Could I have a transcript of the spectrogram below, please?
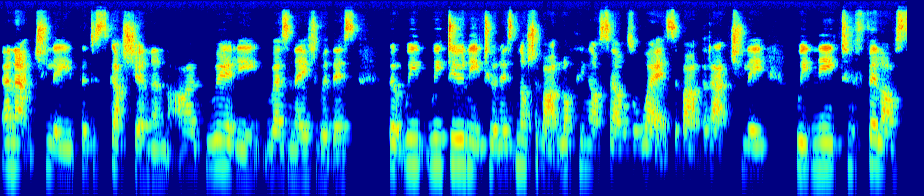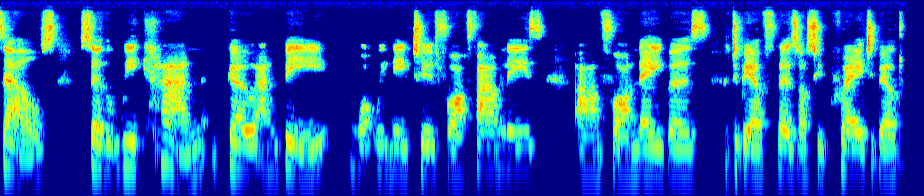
And actually the discussion and i really resonated with this that we we do need to and it's not about locking ourselves away it's about that actually we need to fill ourselves so that we can go and be what we need to for our families um, for our neighbours, to be able, for those of us who pray, to be able to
